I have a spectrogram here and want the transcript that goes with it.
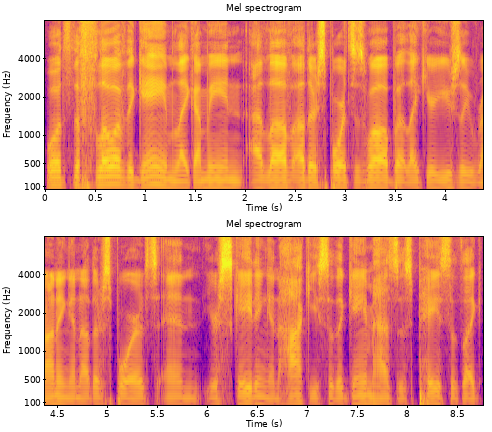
Well, it's the flow of the game. Like, I mean, I love other sports as well, but like you're usually running in other sports and you're skating in hockey, so the game has this pace that's like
